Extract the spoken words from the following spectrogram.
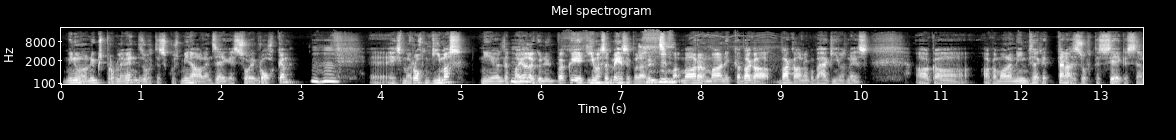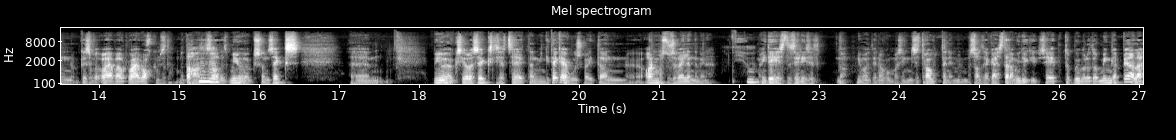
minul on üks probleem enda suhtes, kus mina olen see, kes soovib rohkem mm. -hmm. ehk siis ma olen rohkem kiimas nii-öelda mm, -hmm. ma ei mhm. ole küll nüüd kõige kiimasem mees võib-olla üldse, ma, ma arvan, ma olen ikka väga, väga nagu vähe kiimas mees. aga, aga ma olen ilmselgelt tänases suhtes see, kes on, kes vajab, vajab rohkem seda, ma tahan mm -hmm. saada, sest minu jaoks on seks ähm, minu jaoks ei ole seks lihtsalt see, et ta on mingi tegevus, vaid ta on armastuse väljendamine. ma ei tee seda selliselt, noh, niimoodi nagu ma siin lihtsalt raudtan ja ma saan selle käest ära, muidugi see hetk tuleb, võib-olla tuleb mingi hetk peale,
